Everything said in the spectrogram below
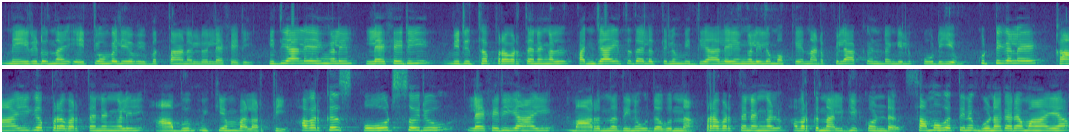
നേരിടുന്ന ഏറ്റവും വലിയ വിപത്താണല്ലോ ലഹരി. വിദ്യാലയങ്ങളിൽ ലഹരി വിരുദ്ധ പ്രവർത്തനങ്ങൾ പഞ്ചായത്ത് തലത്തിലും വിദ്യാലയങ്ങളിലും ഒക്കെ നടപ്പിലാക്കുന്നുണ്ടെങ്കിൽ കൂടിയും കുട്ടികളെ കായിക പ്രവർത്തനങ്ങളിൽ ആഭിമുഖ്യം വളർത്തി അവർക്ക് സ്പോർട്സ് ഒരു ലഹരിയായി മാറുന്നതിന് ഉതകുന്ന പ്രവർത്തനങ്ങൾ അവർക്ക് നൽകിക്കൊണ്ട് സമൂഹത്തിന് ഗുണകരമായ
